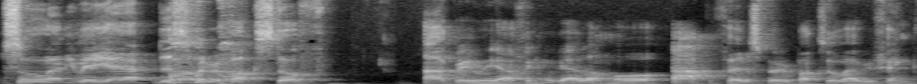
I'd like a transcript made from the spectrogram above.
so anyway, yeah, the spirit box stuff. I agree with you. I think we'll get a lot more. I prefer the spirit box over everything.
